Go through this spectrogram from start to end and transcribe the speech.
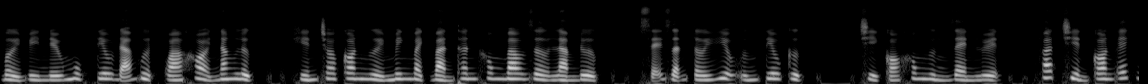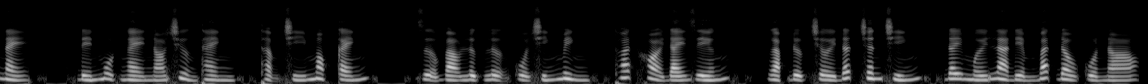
Bởi vì nếu mục tiêu đã vượt quá khỏi năng lực, khiến cho con người minh bạch bản thân không bao giờ làm được, sẽ dẫn tới hiệu ứng tiêu cực. Chỉ có không ngừng rèn luyện, phát triển con ếch này, đến một ngày nó trưởng thành, thậm chí mọc cánh, dựa vào lực lượng của chính mình, thoát khỏi đáy giếng, gặp được trời đất chân chính, đây mới là điểm bắt đầu của nó.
